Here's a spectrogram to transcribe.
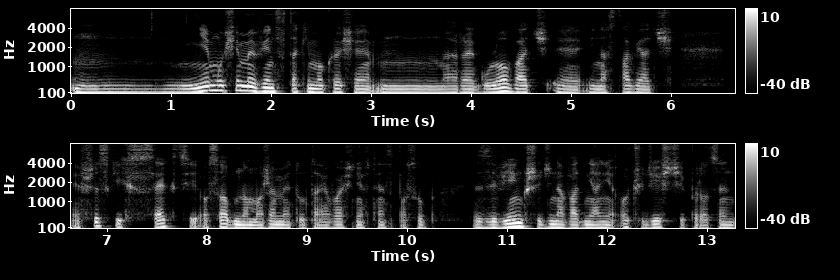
Mm, Nie musimy więc w takim okresie mm, regulować e, i nastawiać wszystkich sekcji osobno. Możemy tutaj właśnie w ten sposób zwiększyć nawadnianie o 30%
